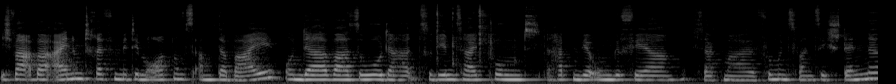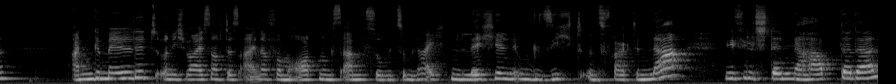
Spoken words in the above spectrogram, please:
Ich war aber einem Treffen mit dem Ordnungsamt dabei und da war so, da zu dem Zeitpunkt hatten wir ungefähr, ich sag mal, 25 Stände angemeldet und ich weiß noch, dass einer vom Ordnungsamt so mit so einem leichten Lächeln im Gesicht uns fragte, na, wie viele Stände habt ihr dann?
